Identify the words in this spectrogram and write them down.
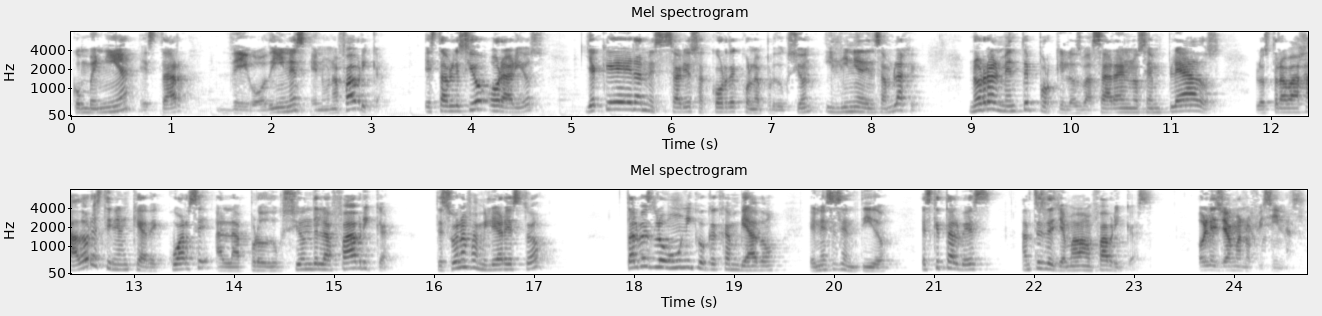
convenía estar de godines en una fábrica. Estableció horarios ya que eran necesarios acorde con la producción y línea de ensamblaje, no realmente porque los basara en los empleados. Los trabajadores tenían que adecuarse a la producción de la fábrica. ¿Te suena familiar esto? Tal vez lo único que ha cambiado en ese sentido es que tal vez antes les llamaban fábricas, hoy les llaman oficinas.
